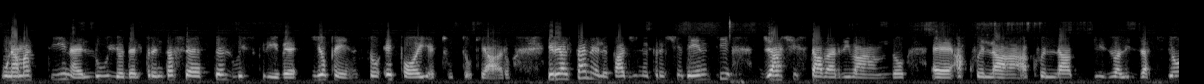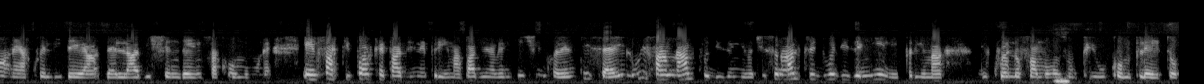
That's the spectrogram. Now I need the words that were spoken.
una mattina, è luglio del 37, lui scrive io penso e poi è tutto chiaro. In realtà nelle pagine precedenti già ci stava arrivando eh, a, quella, a quella visualizzazione, a quell'idea della discendenza comune. E infatti poche pagine prima, pagina 25-26, lui fa un altro disegnino, ci sono altri due disegnini prima di quello famoso più completo,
